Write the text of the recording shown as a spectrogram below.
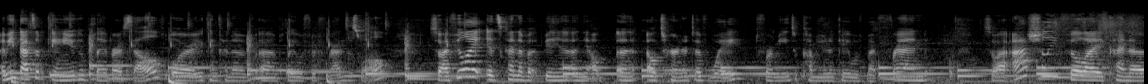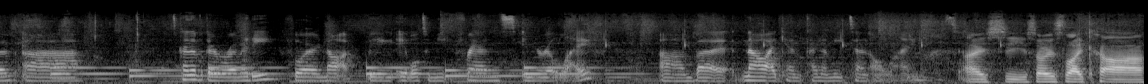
I mean, that's a game you can play by yourself, or you can kind of uh, play with your friends as well. So, I feel like it's kind of being an, an alternative way for me to communicate with my friend. So, I actually feel like kind of uh, it's kind of like a remedy for not being able to meet friends in real life. Um, but now I can kind of meet them online. So. I see. So it's like uh,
